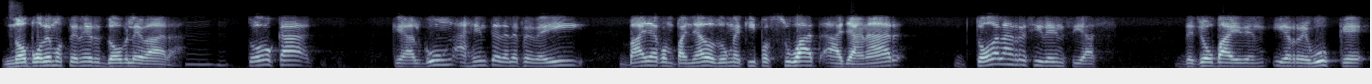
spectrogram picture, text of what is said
No podemos tener doble vara. Toca que algún agente del FBI vaya acompañado de un equipo SWAT a allanar todas las residencias de Joe Biden y rebusque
